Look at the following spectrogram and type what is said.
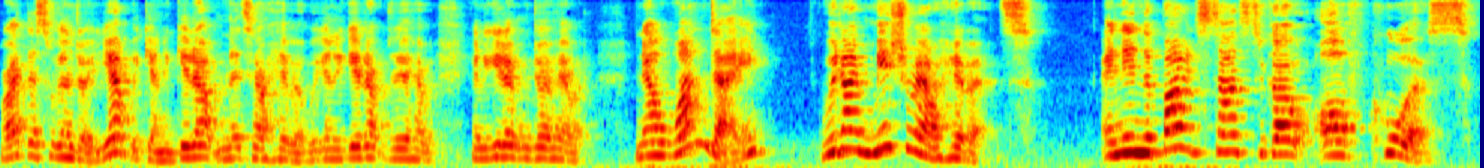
right? That's what we're going to do. Yep, we're going to get up and that's our habit. We're going to get up do a habit. We're going to get up and do a habit. Now, one day, we don't measure our habits. And then the boat starts to go off course.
